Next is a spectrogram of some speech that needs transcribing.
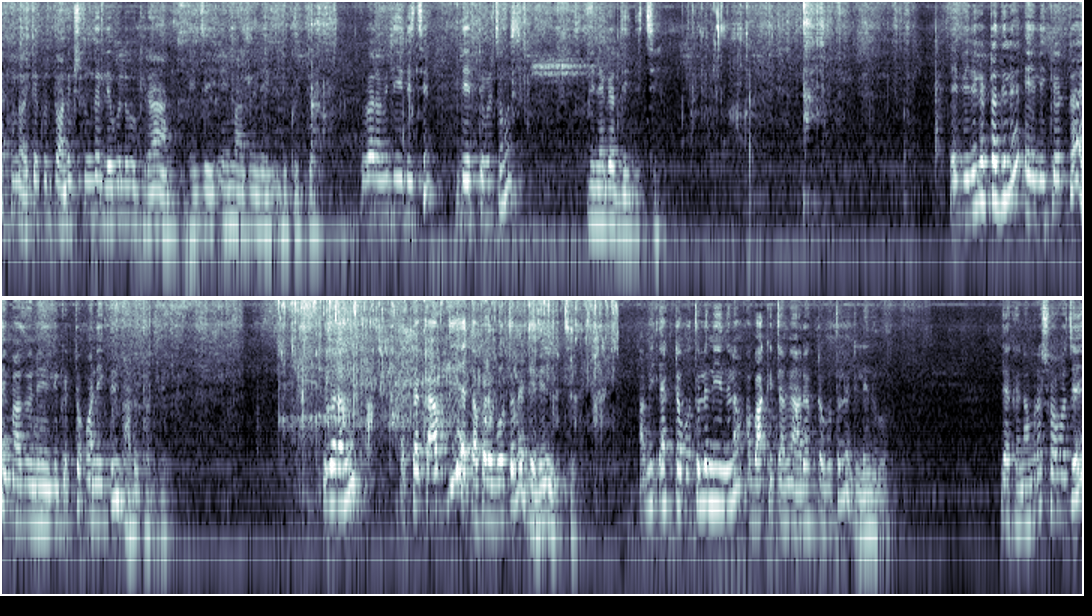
এখন হয়তো কিন্তু অনেক সুন্দর লেবু লেবু ঘ্রাণ, এই যে এই এই লিকুইডটা এবার আমি দিয়ে দিচ্ছি দেড় টেবিল চামচ ভিনেগার দিয়ে দিচ্ছি। এই ভিনেগারটা দিলে এই লিকুইডটা, এই মাঝখানে এই লিকুইডটা অনেক দিন ভালো থাকবে। এবার আমি একটা কাপ দিয়ে তারপরে বোতলে ঢেলে নিচ্ছি। আমি একটা বোতলে নিয়ে নিলাম, আর বাকিটা আমি আরও একটা বোতলে ঢেলে নেব। দেখেন আমরা সহজেই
